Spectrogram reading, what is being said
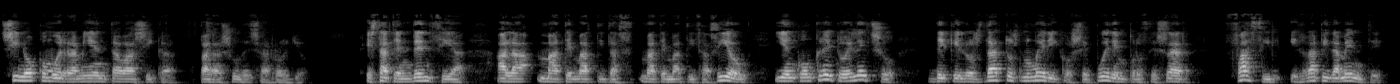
sino como herramienta básica para su desarrollo. Esta tendencia a la matematización y en concreto el hecho de que los datos numéricos se pueden procesar fácil y rápidamente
